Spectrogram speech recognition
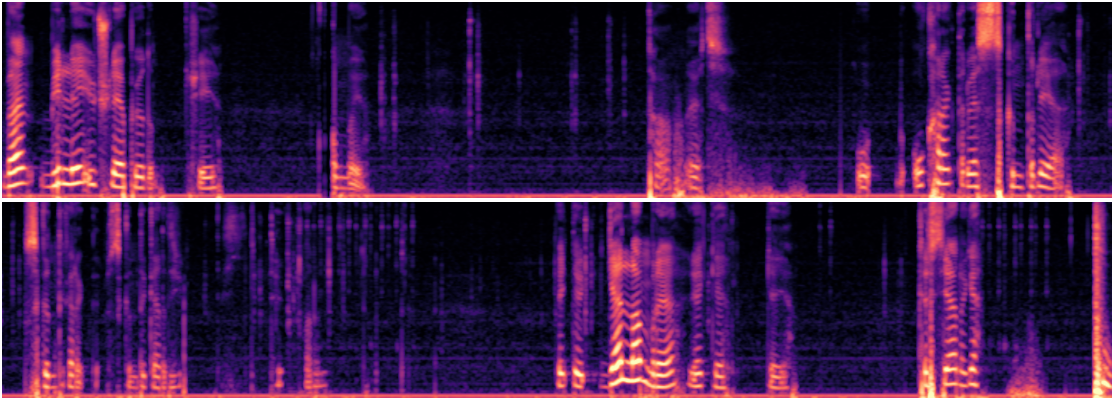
Ben 1 ile 3 ile yapıyordum şeyi. Komboyu. Tamam evet. O, o karakter biraz sıkıntılı ya. Sıkıntı karakter. Sıkıntı kardeşim. Bekle. Gel lan buraya. Gel gel. Gel gel. Cristiano gel. Puh.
